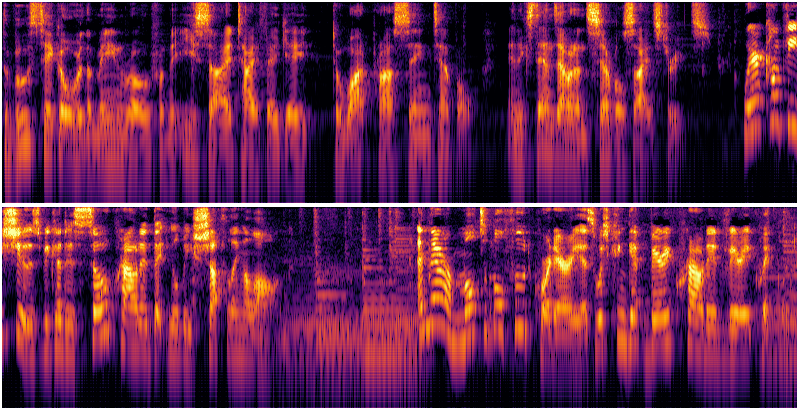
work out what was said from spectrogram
The booths take over the main road from the east side Tha Phae Gate to Wat Phra Singh Temple and extends out on several side streets. Wear comfy shoes because it is so crowded that you'll be shuffling along. And there are multiple food court areas which can get very crowded very quickly.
